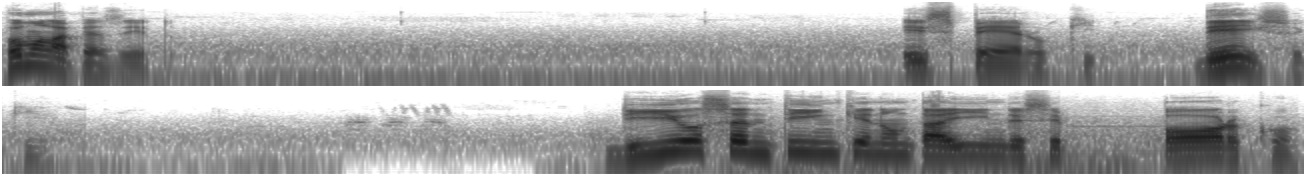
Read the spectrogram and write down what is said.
vamos lá, Pezeto. Espero que dê isso aqui. Dio santinho que não tá indo esse porco.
